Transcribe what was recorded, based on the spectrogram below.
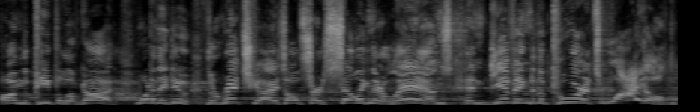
on the people of God. What do they do? The rich guys all start selling their lands and giving to the poor. It's wild.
